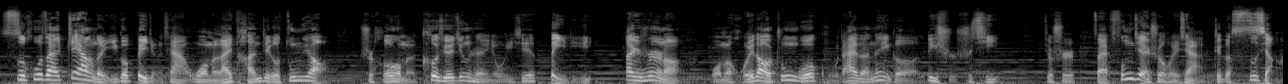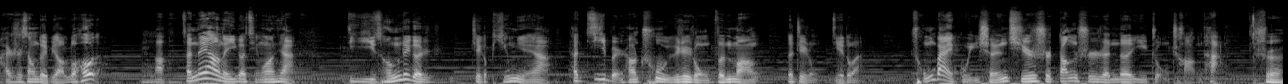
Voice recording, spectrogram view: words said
似乎在这样的一个背景下，我们来谈这个宗教是和我们科学精神有一些背离。但是呢，我们回到中国古代的那个历史时期，就是在封建社会下，这个思想还是相对比较落后的啊。在那样的一个情况下，底层这个这个平民啊，他基本上处于这种文盲的这种阶段，崇拜鬼神其实是当时人的一种常态。是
